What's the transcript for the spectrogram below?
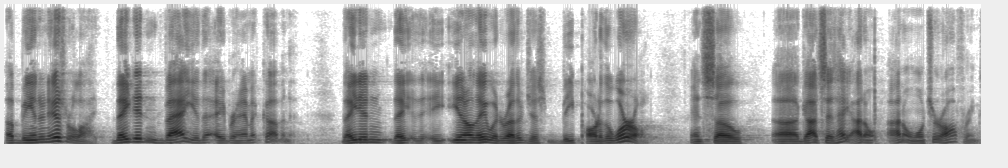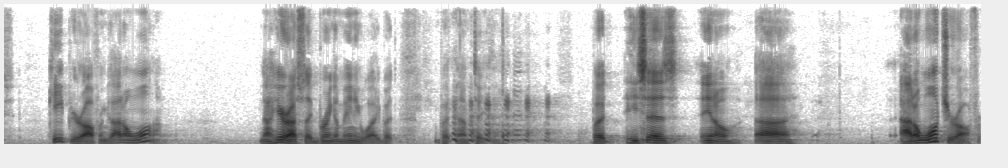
of being an Israelite. They didn't value the Abrahamic covenant. They didn't, they, you know, they would rather just be part of the world. And so uh, God says, hey, I don't, I don't want your offerings. Keep your offerings. I don't want them. Now, here I say bring them anyway, but, but I'm teasing. but he says, you know, uh, I don't want your offerings.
